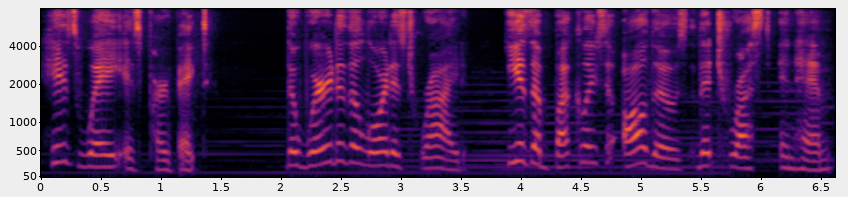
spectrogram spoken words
His way is perfect. The word of the Lord is tried. He is a buckler to all those that trust in Him.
